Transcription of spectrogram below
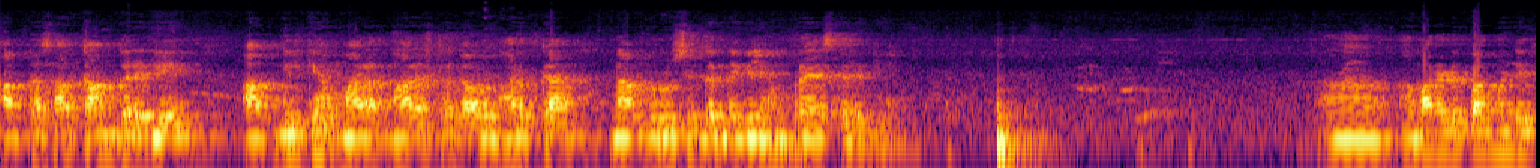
आपका साथ काम करेंगे. आप मिलके हम महाराष्ट्र का और भारत का नाम रोशन करने के लिए हम प्रयास करेंगे। अ, हमारा डिपार्टमेंट एक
